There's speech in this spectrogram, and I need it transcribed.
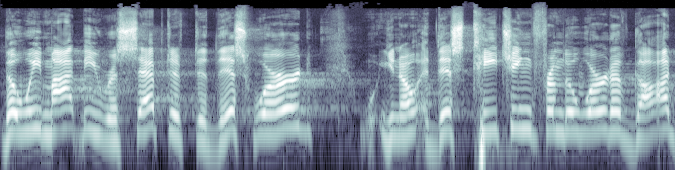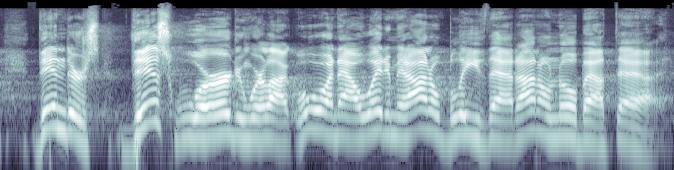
though we might be receptive to this word, you know, this teaching from the word of God, then there's this word, and we're like, oh, now wait a minute, I don't believe that. I don't know about that.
